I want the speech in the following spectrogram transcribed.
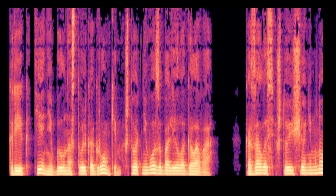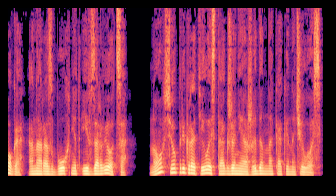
Крик тени был настолько громким, что от него заболела голова. Казалось, что еще немного, она разбухнет и взорвется – но все прекратилось так же неожиданно, как и началось.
